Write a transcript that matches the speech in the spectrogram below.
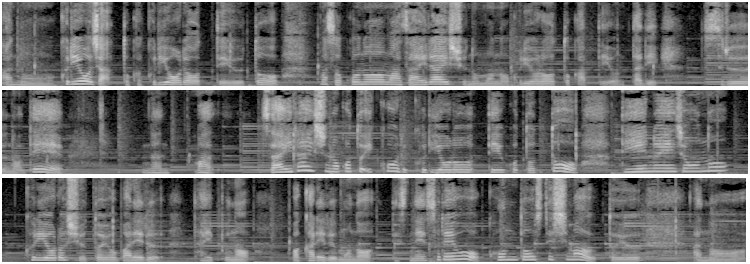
あのクリオージャとかクリオロっていうと、まあ、そこの、まあ、在来種のものをクリオロとかって呼んだりするのでなんまあ在来種のことイコールクリオロっていうことと DNA 上のクリオロ種と呼ばれるタイプの分かれるものですねそれを混同してしまうというあの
